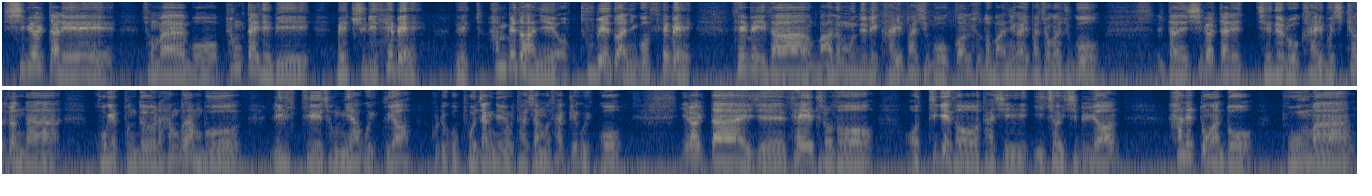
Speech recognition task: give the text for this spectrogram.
12월 달에 정말 뭐 평달 대비 매출이 3배. 네, 한 배도 아니에요. 두 배도 아니고 3배. 3배 이상 많은 분들이 가입하시고 건수도 많이 가입하셔가지고 일단 12월 달에 제대로 가입을 시켜드렸나 고객분들 한 분 한 분 리스트 정리하고 있고요. 그리고 보장 내용 다시 한번 살피고 있고 1월 달 이제 새해 들어서 어떻게 해서 다시 2021년 한 해 동안도 보호망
